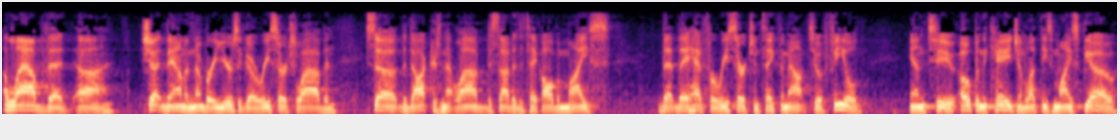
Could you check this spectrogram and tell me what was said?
a lab that uh, shut down a number of years ago, a research lab, and so the doctors in that lab decided to take all the mice that they had for research and take them out to a field and to open the cage and let these mice go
